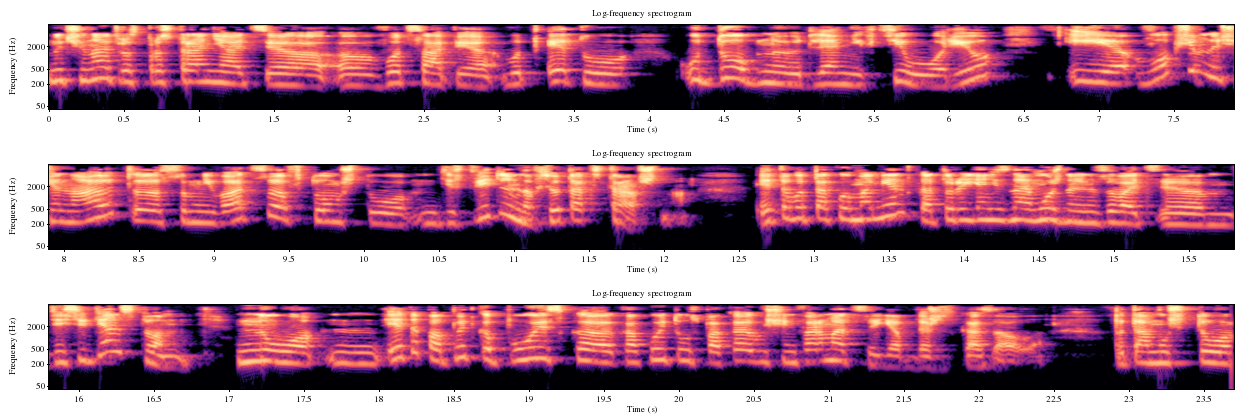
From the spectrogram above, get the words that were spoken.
начинают распространять э, э, в WhatsApp вот эту удобную для них теорию, и, в общем, начинают э, сомневаться в том, что действительно все так страшно. Это вот такой момент, который, я не знаю, можно ли называть э, диссидентством, но это попытка поиска какой-то успокаивающей информации, я бы даже сказала. Потому что,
